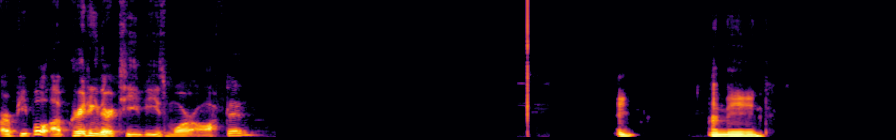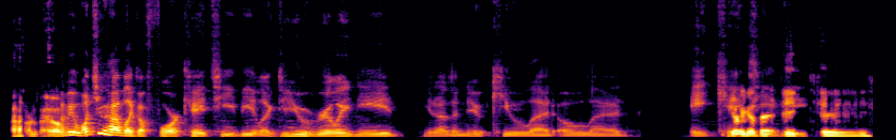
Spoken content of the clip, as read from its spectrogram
Are people upgrading their TVs more often? I mean, I don't know. I mean, once you have like a 4K TV, like, do you really need, you know, the new QLED, OLED, 8K you gotta get that TV? 8K.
